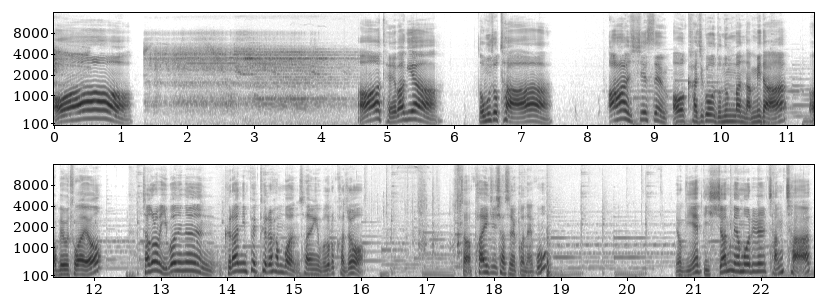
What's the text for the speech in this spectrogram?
어. 아, 대박이야. 너무 좋다. 아, CSM. 어, 가지고 노는 맛 납니다. 아, 매우 좋아요. 자, 그럼 이번에는 그란 임팩트를 한번 사용해 보도록 하죠. 자, 파이지 샷을 꺼내고 여기에 미션 메모리를 장착.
